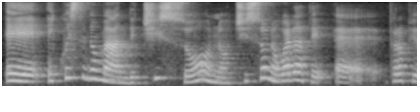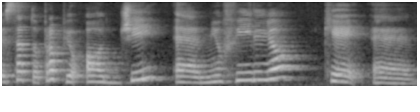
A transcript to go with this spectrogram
E, e, queste domande ci sono, ci sono, guardate, eh, proprio, è stato proprio oggi eh, mio figlio che eh,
